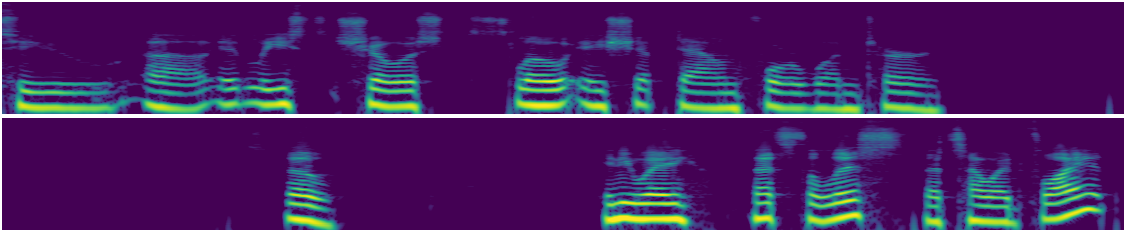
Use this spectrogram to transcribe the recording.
to uh, at least show us slow a ship down for one turn. So, Anyway, that's the list. That's how I'd fly it.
